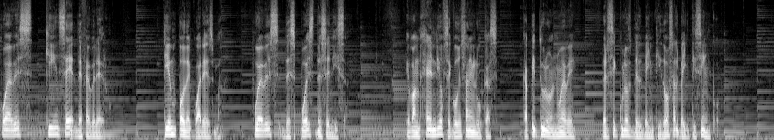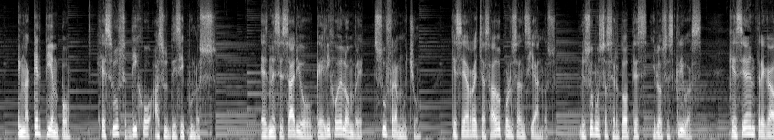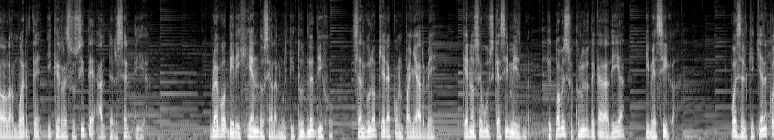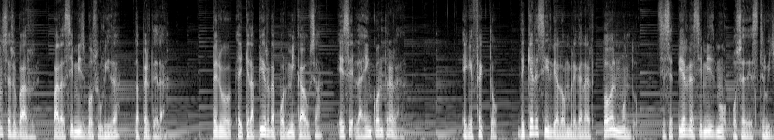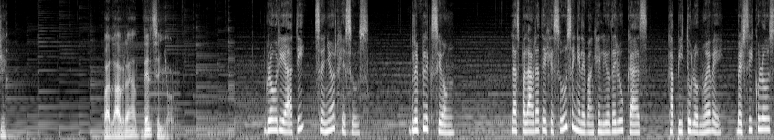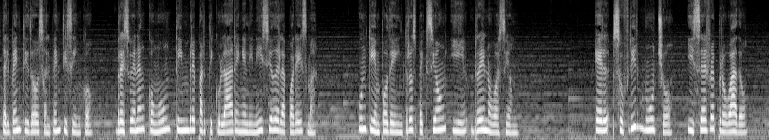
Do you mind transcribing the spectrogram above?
Jueves 15 de febrero. Tiempo de Cuaresma. Jueves después de ceniza. Evangelio según San Lucas, capítulo 9, versículos del 22 al 25. En aquel tiempo, Jesús dijo a sus discípulos, Es necesario que el Hijo del Hombre sufra mucho, que sea rechazado por los ancianos, los sumos sacerdotes y los escribas, que sea entregado a la muerte y que resucite al tercer día. Luego, dirigiéndose a la multitud, les dijo, Si alguno quiere acompañarme, que no se busque a sí mismo, que tome su cruz de cada día y me siga. Pues el que quiere conservar para sí mismo su vida, la perderá. Pero el que la pierda por mi causa, ese la encontrará. En efecto, ¿de qué le sirve al hombre ganar todo el mundo si se pierde a sí mismo o se destruye. Palabra del Señor. Gloria a ti, Señor Jesús. Reflexión. Las palabras de Jesús en el Evangelio de Lucas, capítulo 9, versículos del 22 al 25, resuenan con un timbre particular en el inicio de la cuaresma, un tiempo de introspección y renovación. El sufrir mucho y ser reprobado,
